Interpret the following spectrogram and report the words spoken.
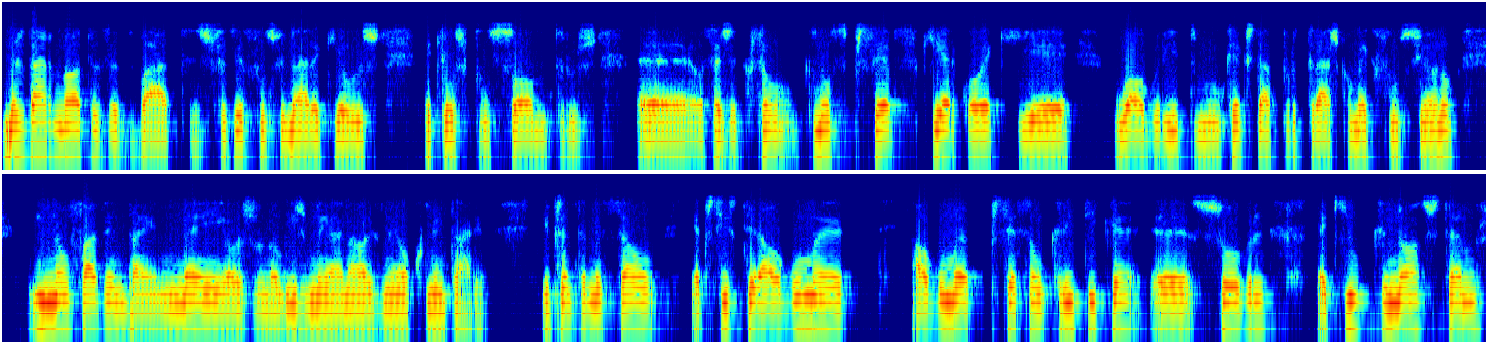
Mas dar notas a debates, fazer funcionar aqueles, aqueles pulsómetros, uh, ou seja, que, são, que não se percebe sequer qual é que é o algoritmo, o que é que está por trás, como é que funcionam, não fazem bem nem ao jornalismo, nem à análise, nem ao comentário. E, portanto, também são, é preciso ter alguma, alguma percepção crítica uh, sobre aquilo que nós estamos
